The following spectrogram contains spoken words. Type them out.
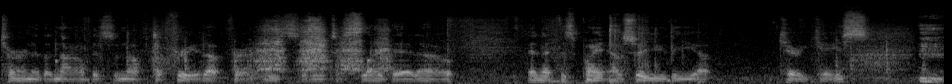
turn of the knob is enough to free it up for easily to slide that out. And at this point I'll show you the uh, carry case. the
